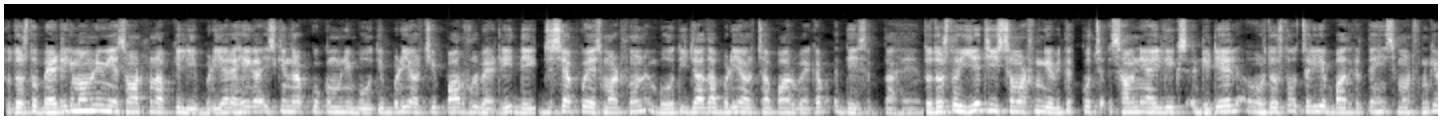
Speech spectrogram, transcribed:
तो दोस्तों बैटरी के मामले में यह स्मार्टफ़ोन आपके लिए बढ़िया रहेगा। इसके अंदर आपको कंपनी बहुत ही बढ़िया और अच्छी पावरफुल बैटरी देगी जिससे आपको यह स्मार्टफ़ोन बहुत ही ज़्यादा बढ़िया और अच्छा पावर बैकअप दे सकता है। तो दोस्तों, ये थी स्मार्टफ़ोन की अभी तक कुछ सामने आई लीक्स डिटेल और दोस्तों, चलिए बात करते हैं स्मार्टफ़ोन के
